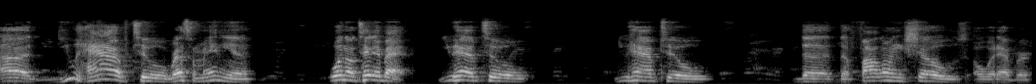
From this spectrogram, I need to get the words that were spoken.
uh, you have till WrestleMania. Well, no, take it back. You have till you have till the the following shows or whatever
